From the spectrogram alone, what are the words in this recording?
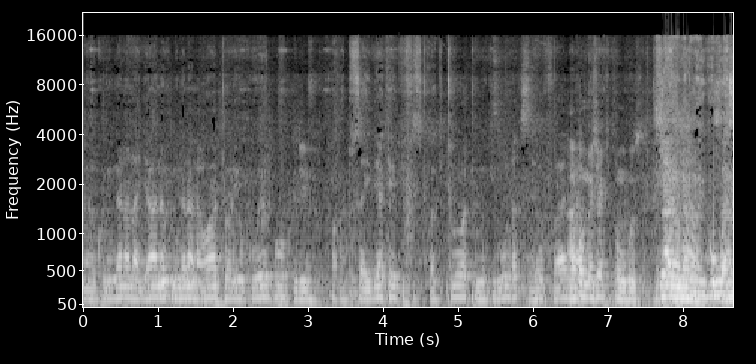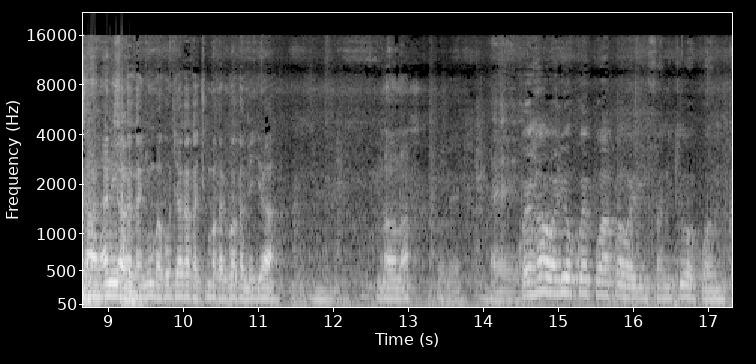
na kulingana na jana, kulingana na watu waliokuwepo, Ndio. wakatusaidia kile kifusi tukakitoa, tumekirunda sehemu fulani Hapo mmeshakipunguza. kubwa sana, yani hata kanyumba kote haka kachumba kalikuwa kamejaa, unaona mm. Kwa hiyo hawa waliokuwepo hapa walifanikiwa kuamka.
